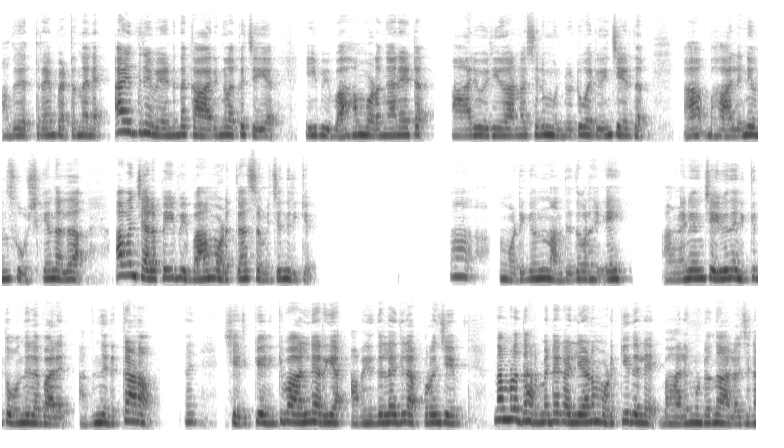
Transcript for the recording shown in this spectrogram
അതും എത്രയും പെട്ടെന്ന് തന്നെ. അതിന് വേണ്ടുന്ന കാര്യങ്ങളൊക്കെ ചെയ്യുക. ഈ വിവാഹം മുടങ്ങാനായിട്ട് ആരും ഒരു കാരണവശാലും മുന്നോട്ട് വരികയും ചെയ്യരുത്. ആ ബാലനെ ഒന്ന് സൂക്ഷിക്കാൻ നല്ലതാ. അവൻ ചിലപ്പോൾ ഈ വിവാഹം മുടക്കാൻ ശ്രമിച്ചെന്നിരിക്കും. ആ അങ്ങോട്ടേക്കൊന്ന് നന്ദിത പറഞ്ഞു ഏയ് അങ്ങനെയൊന്നും ചെയ്യുമെന്ന് എനിക്ക് തോന്നുന്നില്ല ബാലൻ. അത് നിനക്കാണോ? ശരിക്കും എനിക്ക് ബാലനെ അറിയാം. അവൻ ഇതെല്ലാം ഇതിലപ്പുറം ചെയ്യും. നമ്മൾ ധർമ്മന്റെ കല്യാണം മുടക്കിയതല്ലേ ബാലൻ കൊണ്ടുവന്ന ആലോചന.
